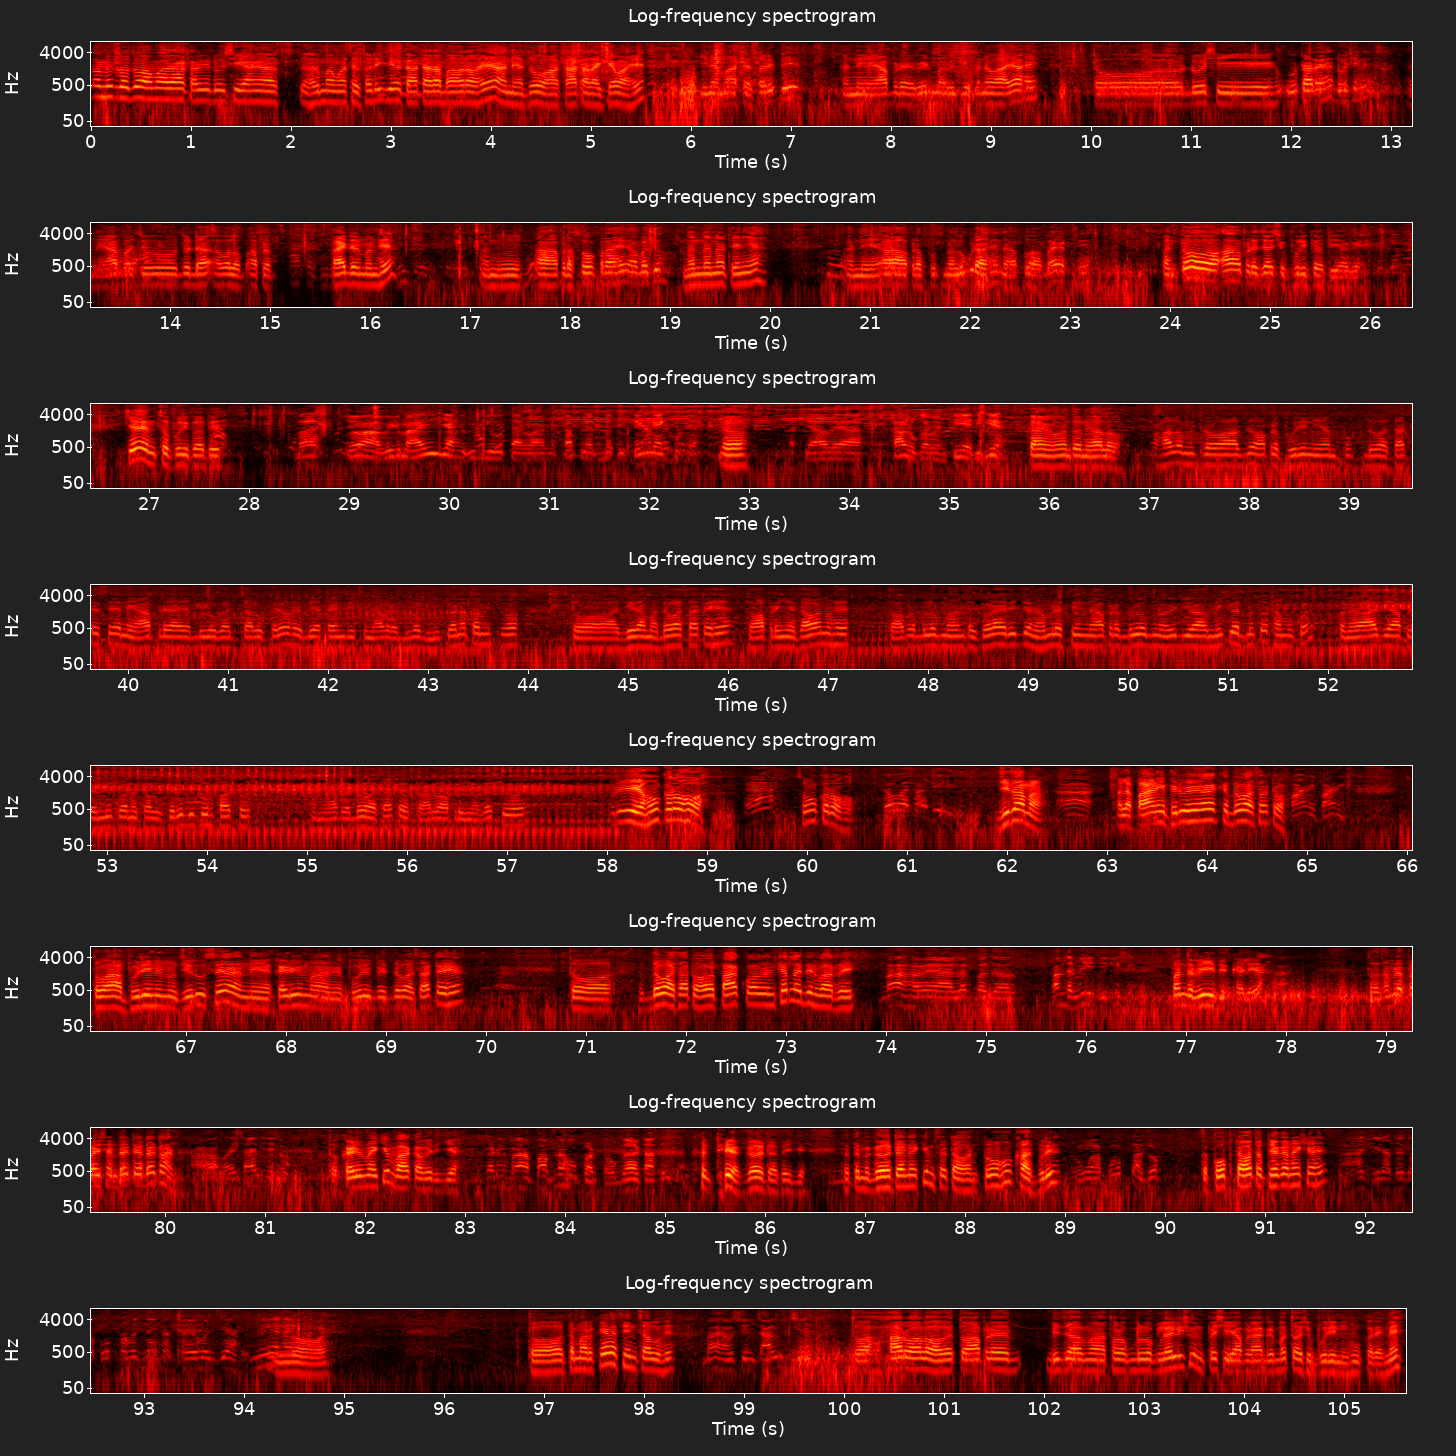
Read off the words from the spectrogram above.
હાલો મિત્રો, જો અમારે આ કરવી ડોસી અહીંયા હરમા માથે ચડી ગયો કાંટારા બાવરા છે અને જો આ કાંટારા કેવા છે એને માથે ચડી હતી અને આપણે વીડમાં વીડિયો બનાવવા આવ્યા છે તો ડોસી ઉતારે છે ડોસીને અને આ બાજુ જો ઓલો આપણે પાયડરમન છે અને આ આપણા છોકરા છે આ બાજુ નાના નાના ટેણિયા, અને આ આપણા પૂતના લુગડા છે ને આપણું આ બાઇક છે. અને તો આ આપણે જઈશું પૂરી પાપી આગળ. કેમ છો પૂરી પાપી? બસ જો આ વિડીયોમાં આવી જાય વીડિયો ઉતારવા અને કપલેટ બધું કરી નાખ્યું છે. એટલે હવે આ ચાલુ કરવાની તૈયારી છે. કાંઈ વાંધો નહીં હાલો. હાલો મિત્રો આજો આપણે ભૂરીની આમ દવા સાટે છે ને આપણે આ બ્લોગ આજ ચાલુ કર્યો છે બે ત્રણ દિવસથી આપણે બ્લોગ મૂક્યો નતો મિત્રો. તો આ જીરામાં દવા સાટે છે તો આપણે અહીંયા જવાનું છે. તો આપણે બ્લોગમાં અંતર જોડાઈ રહીજો ને હમણાંથી આપણે બ્લોગનો વીડિયો આ મૂક્યો જ નહોતો ઠામું કોઈ પણ આજે આપણે મૂકવાનું ચાલુ કરી દીધું પાછું. અને આપણે દવા સાટે તો હાલો આપણે અહીંયા જશું હવે. પૂરી શું કરો હો? શું કરો હો? જીરામાં? એટલે પાણી ફેર્યું છે કે દવા સાટો પાણી પાણી. તો આ ભૂરીનું જીરું છે અને કડવીમાં અને ભૂરી બે દવા સાટે છે. તો દવા સાટો હવે પાક આવે કેટલા દિન વાર રહી? હવે આ લગભગ પંદર વીસ દીધી પંદર વીસ દિન ખાલી હા? તો તમને પૈસા ડટ્યા ડટા ને આવી તો કડવીમાં કેમ વાંકા વધી ગયા? કડી પપ પડતો ગઢ થઈ ગયા તો તમે ગઢાને કેમ સટાવવાનું તો શું ખાસ ભૂરી હું આ પોપતા જો. તો પોપટા હોય તો ભેગા નાખ્યા છે આ જીરા ભેગા પોપતા હોય નહીં થાય હોય ન હોય. તો તમારું કેવા સીન ચાલુ છે? બા હવે સીન ચાલુ છે. તો સારું હાલો હવે તો આપણે બીજામાં થોડોક બ્લોક લઈ લઈશું ને પછી આપણે આગળ બતાવશું ભૂરીની શું કરે નહીં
